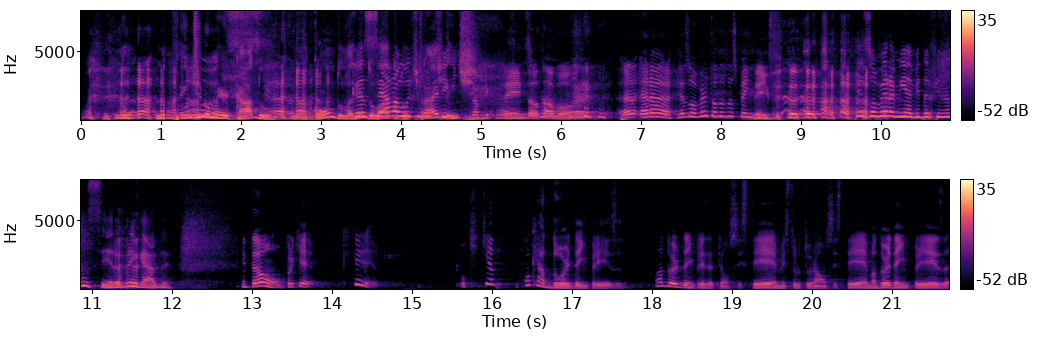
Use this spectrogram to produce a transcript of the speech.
Não, não vende no mercado, na gôndola ali do Cancela lado o do último ticket Trident? pra abrir com vocês. então tá bom. É, era, era resolver todas as pendências. Resolver a minha vida financeira. Obrigada. Então, porque o que que- o que que é- qual que é a dor da empresa? A dor da empresa é ter um sistema, estruturar um sistema. A dor da empresa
